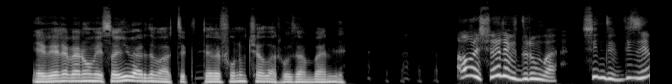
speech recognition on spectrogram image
Evlerine ben o mesajı verdim artık. Telefonum çalar. Hocam ben de. Ama şöyle bir durum var. Şimdi bizim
